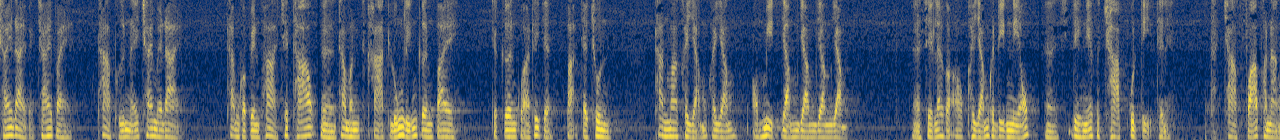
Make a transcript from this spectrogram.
ใช้ได้ก็ใช้ไป ถ้าผืนไหนใช้ไม่ได้ทำก็เป็นผ้าเช็ดเท้าถ้ามันขาดหลุงหลิงเกินไป จะเกินกว่าที่จะปะจะชุน ท่านมาขยำขยำเอามีดยำยำยำยำเสร็จแล้วก็เอาขยำกับดินเหนียวดินเหนียวก็ฉาบกุฏิเท่นี่ฉาบฝาผนัง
